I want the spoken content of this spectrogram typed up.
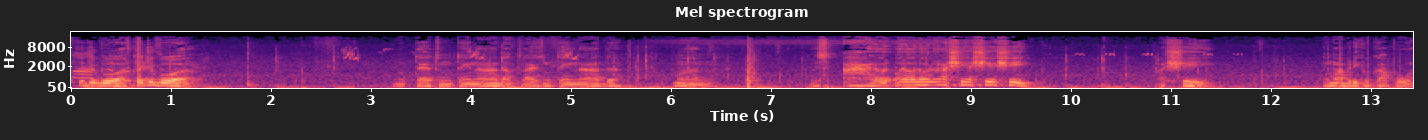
Fica de boa, fica de boa. No teto não tem nada, atrás não tem nada. Mano. Esse... Ah, olha, olha, olha, olha, achei, achei, achei. Achei. Vamos abrir aqui o capô.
